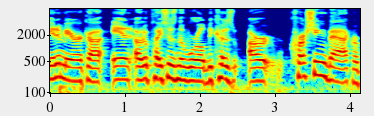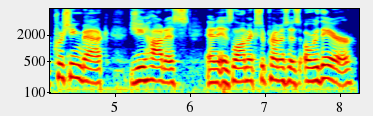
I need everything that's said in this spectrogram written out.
in America and other places in the world because our crushing back or pushing back jihadists and Islamic supremacists over there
